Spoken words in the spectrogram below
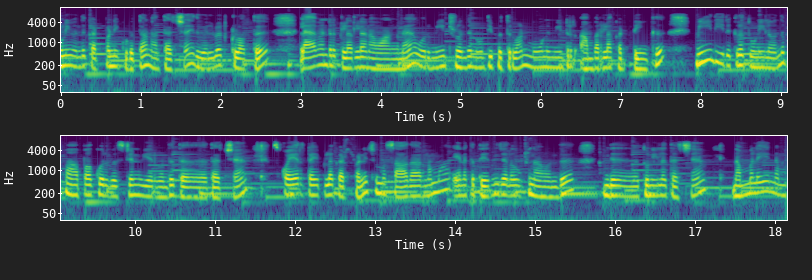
துணி வந்து கட் பண்ணி கொடுத்தா நான் தைச்சேன். இது வெல்வெட் கிளாத்து லாவெண்டர் கலரில் நான் வாங்கினேன். ஒரு மீட்ரு வந்து நூற்றி பத்து ரூபான்னு மூணு மீட்டர் அம்பர்லா கட்டிங்க்கு மீதி இருக்கிற துணியில் வந்து பாப்பாவுக்கு ஒரு வெஸ்டர்ன் வியர் வந்து த தைச்சேன். ஸ்கொயர் டைப்பில் கட் பண்ணி சும்மா சாதாரணமாக எனக்கு தெரிஞ்ச அளவுக்கு நான் வந்து இந்த துணியில் தைச்சேன். நம்மளே நம்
